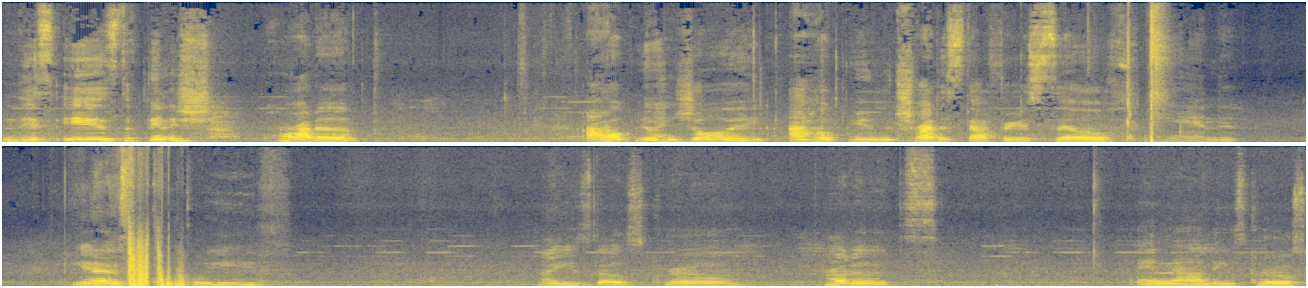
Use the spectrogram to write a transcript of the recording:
This is the finished product. I hope you enjoyed. I hope you try this style for yourself. And yes, quick weave. I use those curl products. And now these curls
